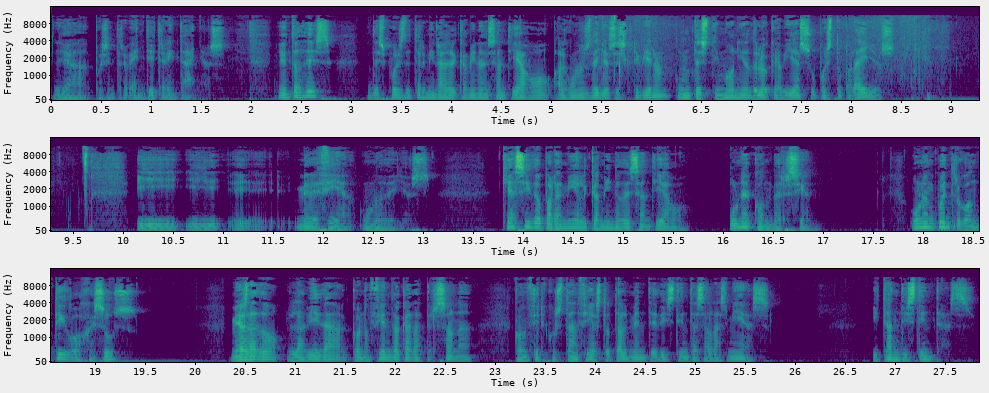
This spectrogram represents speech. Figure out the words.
ya pues entre 20 y 30 años. Y entonces, después de terminar el camino de Santiago, algunos de ellos escribieron un testimonio de lo que había supuesto para ellos. Y, eh, me decía uno de ellos, ¿qué ha sido para mí el camino de Santiago? Una conversión. Un encuentro contigo, Jesús. Me has dado la vida conociendo a cada persona con circunstancias totalmente distintas a las mías. Y tan distintas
